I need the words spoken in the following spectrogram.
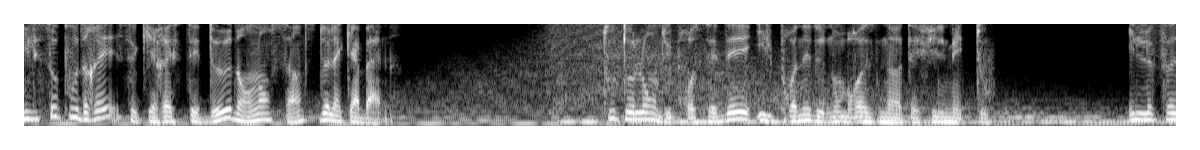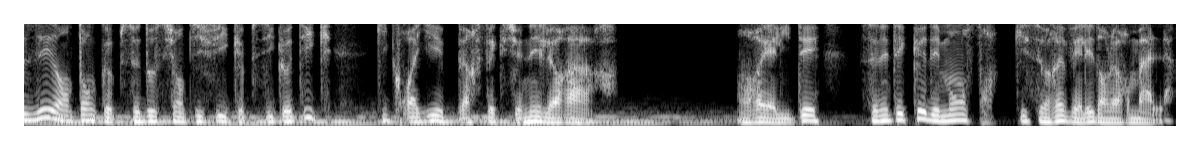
il saupoudrait ce qui restait d'eux dans l'enceinte de la cabane. Tout au long du procédé, il prenait de nombreuses notes et filmait tout. Il le faisait en tant que pseudo-scientifique psychotique qui croyait perfectionner leur art. En réalité, ce n'étaient que des monstres qui se révélaient dans leur mal.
